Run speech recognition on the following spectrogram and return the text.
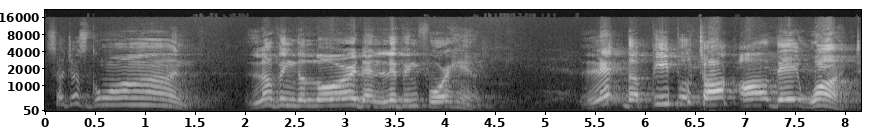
So just go on loving the Lord and living for him. Let the people talk all they want.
